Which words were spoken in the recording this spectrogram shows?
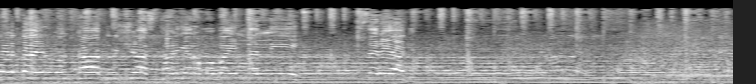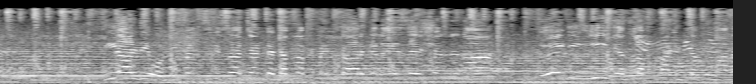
ಇರುವಂತಹ ದೃಶ್ಯ ಸ್ಥಳೀಯರ ಮೊಬೈಲ್ನಲ್ಲಿ ಸೆರೆಯಾಗಿದೆ. DRDO defence research and development ಆರ್ಗನೈಸೇಷನ್ನ ಎಡಿಇ ಡೆವಲಪ್ ಮಾಡಿದ್ದ ವಿಮಾನ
